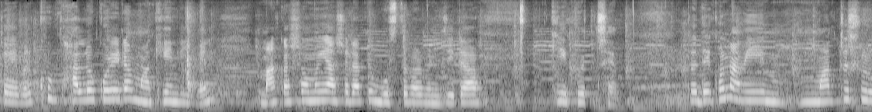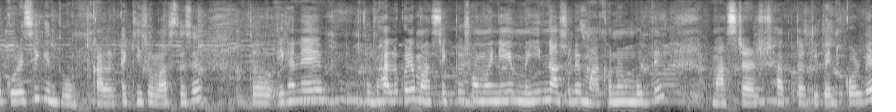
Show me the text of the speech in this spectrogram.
তো এবার খুব ভালো করে এটা মাখিয়ে নেবেন। মাখার সময় আসলে আপনি বুঝতে পারবেন যে এটা কী হচ্ছে। তো দেখুন, আমি মাত্র শুরু করেছি, কিন্তু কালারটা কী চলে আসতেছে। তো এখানে খুব ভালো করে মাছটা একটু সময় নিয়ে মেইন আসলে মাখানোর মধ্যে মাছটার স্বাদটা ডিপেন্ড করবে।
